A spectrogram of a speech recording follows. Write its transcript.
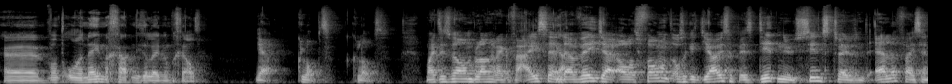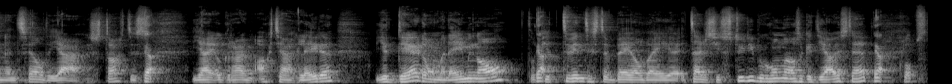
Eh, want ondernemen gaat niet alleen om geld. Ja, klopt, klopt. Maar het is wel een belangrijke vereiste en Ja. daar weet jij alles van. Want als ik het juist heb, is dit nu sinds 2011. Wij zijn in hetzelfde jaar gestart, dus Ja. jij ook ruim acht jaar geleden. Je derde onderneming al. Tot Ja. je twintigste ben je al bij, eh, tijdens je studie begonnen, als ik het juist heb. Ja, klopt.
